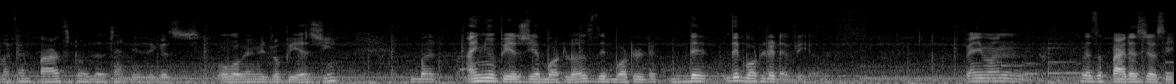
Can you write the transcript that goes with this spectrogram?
my friend Parth told the Champions League over when we drew PSG, but I knew PSG are bottlers. They bottled it. They they bottled it every year. If anyone wears a Paris jersey,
